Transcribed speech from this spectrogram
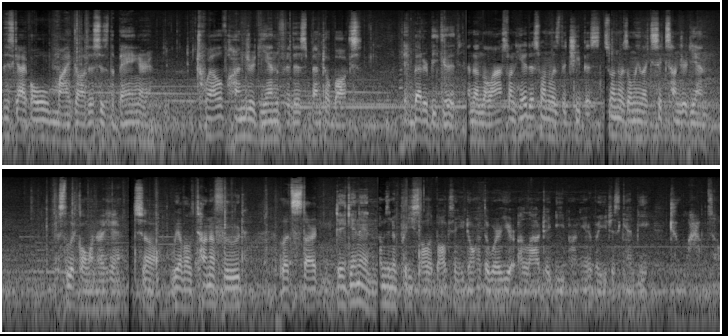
This guy, oh my god, this is the banger. 1200 yen for this bento box. It better be good. And then the last one here, this one was the cheapest. This one was only like 600 yen. This little one right here. So we have a ton of food. Let's start digging in. Comes in a pretty solid box and you don't have to worry you're allowed to eat on here, but you just can't be too loud. So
